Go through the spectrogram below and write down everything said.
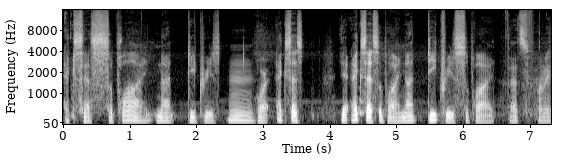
excess supply, not decrease Mm, or excess. Yeah, excess supply, not decreased supply. that's funny.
